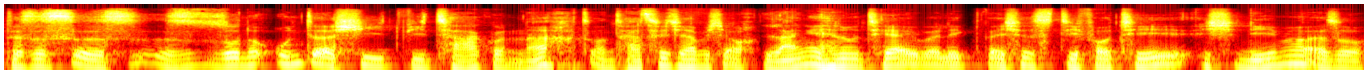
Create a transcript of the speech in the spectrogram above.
das ist, ist so ein Unterschied wie Tag und Nacht. Und tatsächlich habe ich auch lange hin und her überlegt, welches DVT ich nehme. Also,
